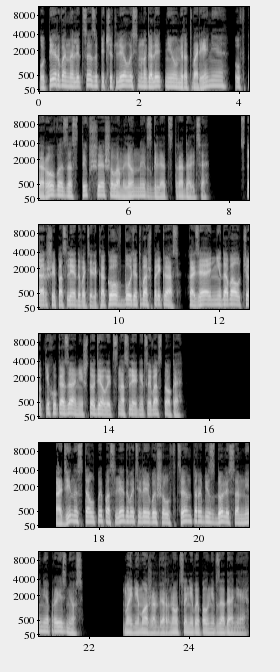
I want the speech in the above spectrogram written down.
У первой на лице запечатлелось многолетнее умиротворение, у второго — застывший ошеломленный взгляд страдальца. «Старший последователь, каков будет ваш приказ? Хозяин не давал четких указаний, что делать с наследницей Востока». Один из толпы последователей вышел в центр и без доли сомнения произнес. Мы не можем вернуться, не выполнив задание.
